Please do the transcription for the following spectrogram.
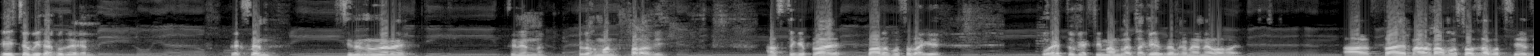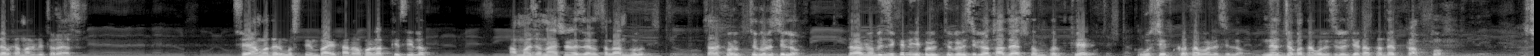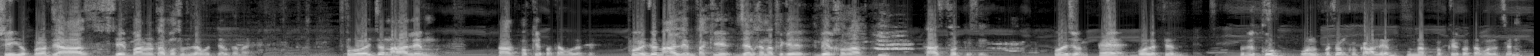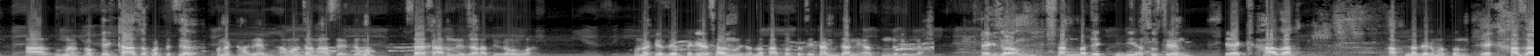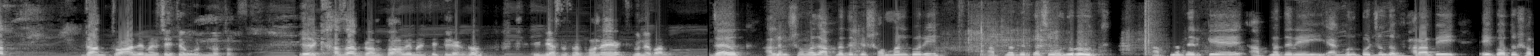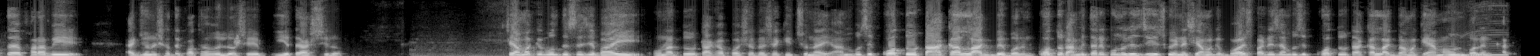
এই ছবিটা খুঁজে দেখেন? দেখছেন? চিনেন ওনারে? চিনেন না। রহমান ফারাবি। আজ থেকে প্রায় বারো বছর আগে ওহেতুক একটি মামলা তাকে জেলখানায় নেওয়া হয়। আর প্রায় বারোটা বছর যাবৎ সে জেলখানার ভিতরে আছে। সে আমাদের মুসলিম ভাই। তার অপরাধ কি ছিল? আমার জানা আসলে জেলতালানহুর তারা করুপ্ত করেছিল। যারা নবীজিকে নিয়ে করুপ্ত করেছিল, তাদের সম্পর্কে উচিত কথা বলেছিল, ন্যায্য কথা বলেছিল, যেটা তাদের প্রাপ্য। সেই অপরাধে আজ সে বারোটা বছর যাবৎ জেলখানায়। প্রয়োজন আলেম তার পক্ষে কথা বলেছে। প্রয়োজন আলেম তাকে জেলখানা থেকে বের করার কাজ করতেছে। প্রয়োজন হ্যাঁ বলেছেন। তবে খুব অল্প সংখ্যক আলেম উনার পক্ষে কথা বলেছেন, আর উনার পক্ষে কাজও করতেছে অনেক আলেম, আমার জানা আছে। যেমন শাহ আরুন নিজার উনাকে জেল থেকে ছাড়ানোর জন্য কাজ করতেছে, এটা আমি জানি, আলহামদুলিল্লাহ। একজন সাংবাদিক ইলিয়াস হোসেন, এক হাজার আপনাদের মতন, এক হাজার ভ্রান্ত আলেমের চাইতে উন্নত। এক হাজার ভ্রান্ত আলেমের চাইতে একজন ইলিয়াস হোসেন অনেক গুণে ভালো। যাই হোক, আলেম সমাজ, আপনাদেরকে সম্মান করি, আপনাদের কাছে অনুরোধ, আপনাদেরকে, আপনাদের এই এখন পর্যন্ত ফারাবি, এই গত সপ্তাহে ফারাবি একজনের সাথে কথা হলো, সে ইয়েতে আসছিল। সে আমাকে বলতেছে যে, ভাই, ওনার তো টাকা পয়সা টয়সা কিছু নাই। আমি বলছি, কত টাকা লাগবে বলেন? কত? আমি তারা কোনো কিছু জিজ্ঞেস করি না। সে আমাকে বয়স পাঠিয়েছে, আমি বলছি, কত টাকা লাগবে? আমাকে অ্যামাউন্ট বলেন খালি।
